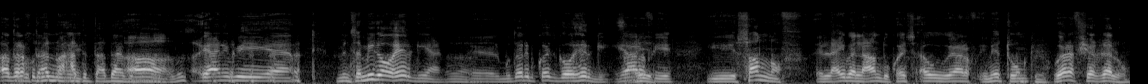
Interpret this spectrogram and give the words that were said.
أقدر اخد منه مع إيه. حد بتاع دهب آه. يعني بي آه، بنسميه جواهرجي يعني آه. آه. المدرب كويس جواهرجي يعرف صحيح. يصنف اللعيبة اللي عنده كويس قوي ويعرف قيمتهم okay. ويعرف يشغلهم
